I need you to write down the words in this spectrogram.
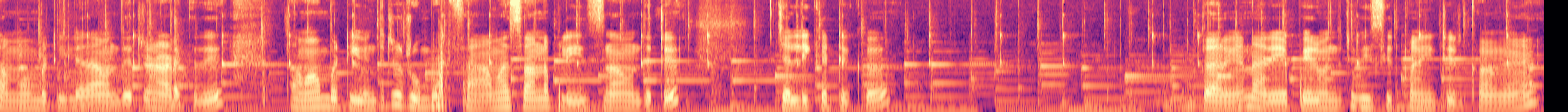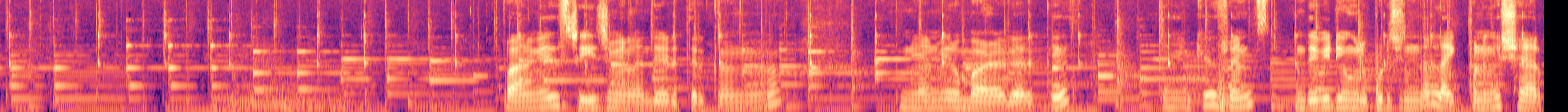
தம்மம்பட்டியில் தான் வந்துட்டு நடக்குது. தம்மம்பட்டி வந்துட்டு ரொம்ப ஃபேமஸான பிளேஸ் தான் வந்துட்டு ஜல்லிக்கட்டுக்கு. பாருங்க நிறைய பேர் வந்துட்டு விசிட் பண்ணிகிட்டு இருக்காங்க. பாருங்கள் இது ஸ்டேஜ் மேலேருந்து எடுத்திருக்காங்க. உண்மையாலுமே ரொம்ப அழகாக இருக்குது தேங்க்யூ ஃப்ரெண்ட்ஸ் இந்த வீடியோ உங்களுக்கு பிடிச்சிருந்தா லைக் பண்ணுங்கள் ஷேர்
